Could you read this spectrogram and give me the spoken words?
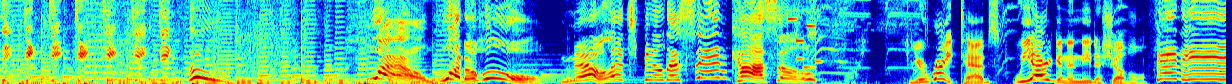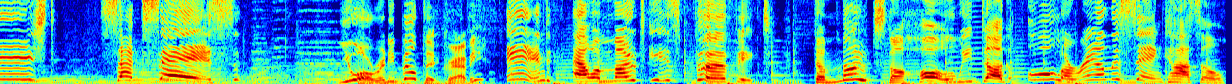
dig, dig, dig, dig, dig, dig, dig. Woo! Wow, what a hole! Now let's build a sandcastle. You're right, Tabs. We are gonna need a shovel. Finished! Success! You already built it, Krabby. And our moat is perfect. The moat's the hole we dug all around the sandcastle.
